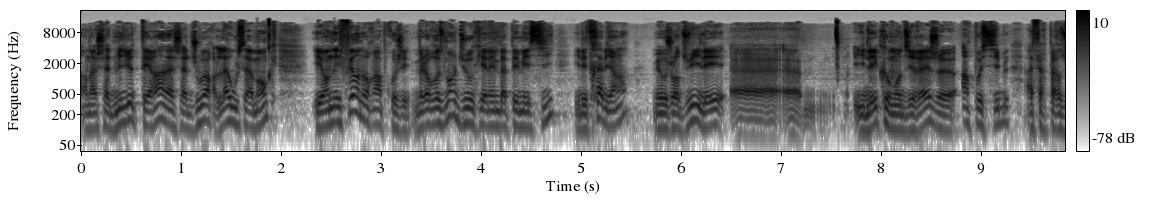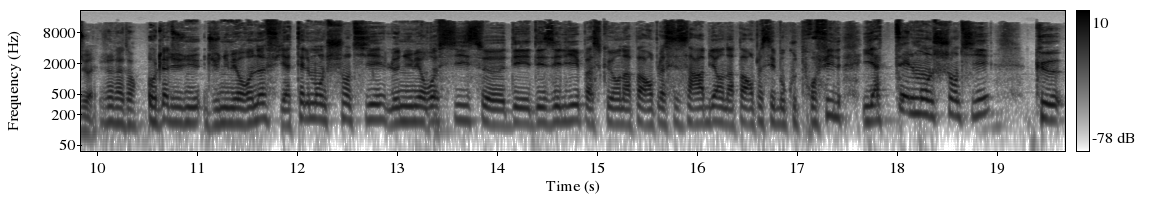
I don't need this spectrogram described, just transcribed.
un achat de milieu de terrain, un achat de joueurs là où ça manque. En effet, on aura un projet. Malheureusement, le duo Kylian Mbappé-Messi, il est très bien, mais aujourd'hui, il est, euh, euh, il est, comment dirais-je, impossible à faire perdurer. Jonathan. Au-delà du, numéro 9, il y a tellement de chantiers. Le numéro 6, euh, des, des, ailiers, parce qu'on n'a pas remplacé Sarabia, on n'a pas remplacé beaucoup de profils. Il y a tellement de chantiers que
